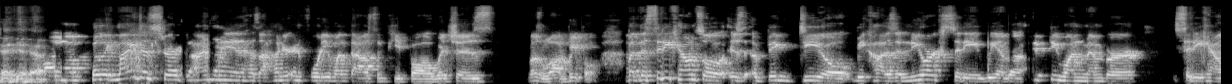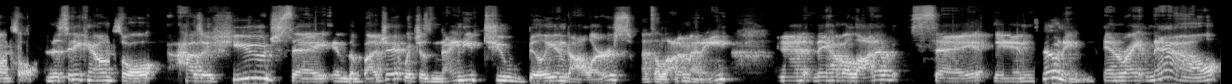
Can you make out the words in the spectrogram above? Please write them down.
yeah. um, but like my district I'm running in has 141,000 people, which is that's a lot of people. But the city council is a big deal because in New York City, we have a 51 member city council. And the city council has a huge say in the budget, which is $92 billion. That's a lot of money. And they have a lot of say in zoning. And right now,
